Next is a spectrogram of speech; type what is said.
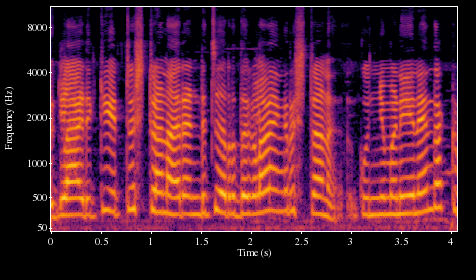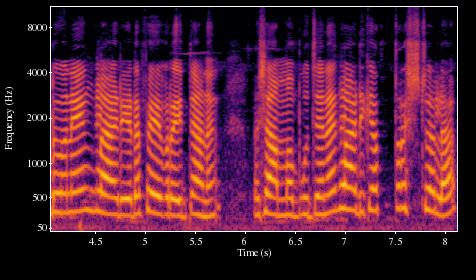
ഗ്ലാഡിക്ക് ഏറ്റവും ഇഷ്ടമാണ്. ആ രണ്ട് ചെറുതുകളെ ഭയങ്കര ഇഷ്ടമാണ്. കുഞ്ഞുമണീനെയും തക്കടുവിനെയും ഗ്ലാഡിയുടെ ഫേവറേറ്റ് ആണ്. പക്ഷെ അമ്മ പൂച്ചേനെ ഗ്ലാഡിക്ക് അത്ര ഇഷ്ടമല്ല.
